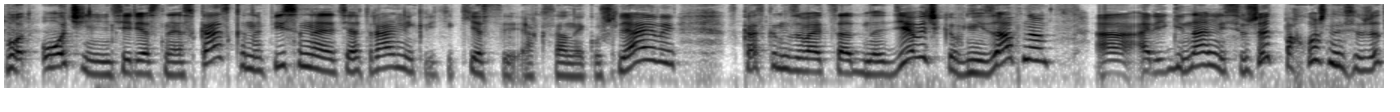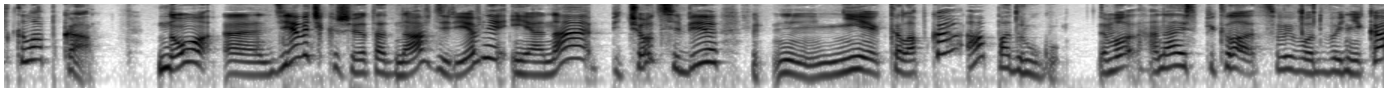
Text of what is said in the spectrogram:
Вот, очень интересная сказка, написанная театральной критикессой Оксаной Кушляевой. Сказка называется «Одна девочка». Внезапно а, оригинальный сюжет похож на сюжет «Колобка». Но э, девочка живет одна в деревне, и она печет себе не колобка, а подругу. Вот она испекла своего двойника,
